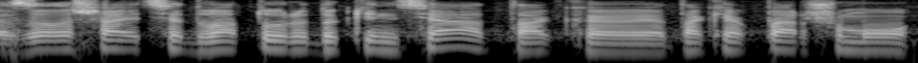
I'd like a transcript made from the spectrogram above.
Е, Залишається два тури до кінця. Так, е, так як в першому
